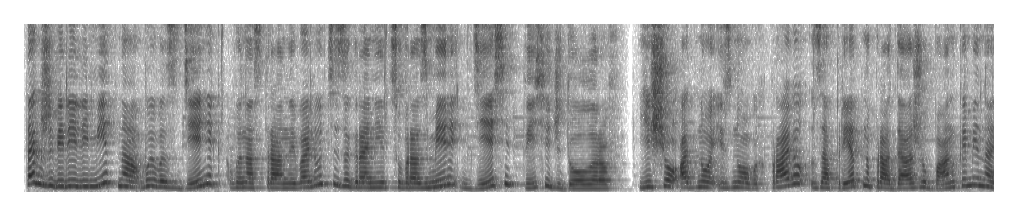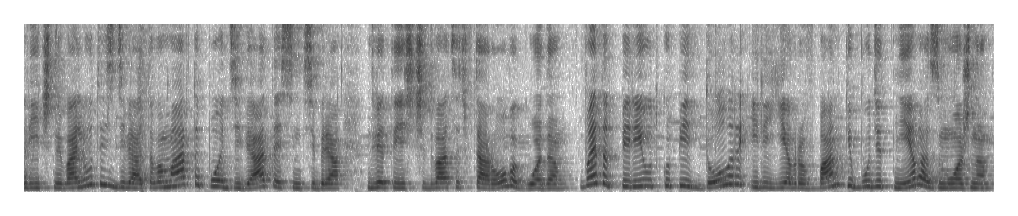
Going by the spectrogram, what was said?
Также ввели лимит на вывоз денег в иностранной валюте за границу в размере 10 тысяч долларов. Еще одно из новых правил – запрет на продажу банками наличной валюты с 9 марта по 9 сентября 2022 года. В этот период купить доллары или евро в банке будет невозможно.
